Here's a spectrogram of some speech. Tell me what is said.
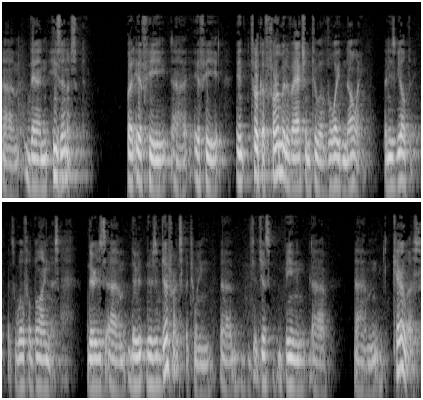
um, then he's innocent. But if he uh, took affirmative action to avoid knowing, then he's guilty. It's willful blindness. Um, there's a difference between uh, just being uh, um, careless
